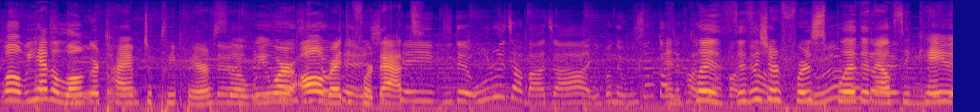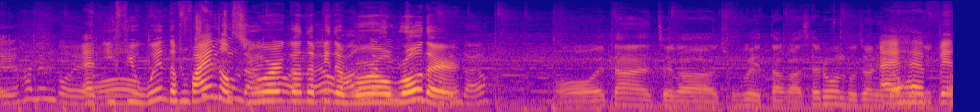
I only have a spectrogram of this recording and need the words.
Well, we had a longer time to prepare, so we were all ready for that. And this is your first split in LCK, and if you win the finals, you are gonna be the Royal Roader. 어, 일단 제가 중국에 있다가 새로운 도전이다 I have been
